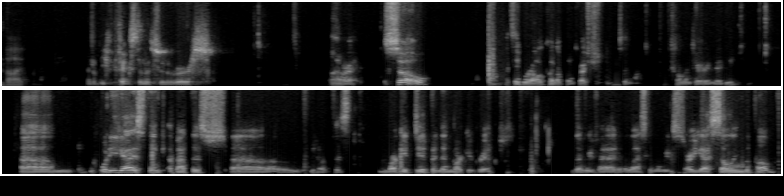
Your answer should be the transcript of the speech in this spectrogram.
but it'll be fixed in the universe. All right, so I think we're all caught up on questions and commentary, maybe. Um, what do you guys think about this? Uh, you know, this market dip and then market rip that we've had over the last couple of weeks. Are you guys selling the pump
